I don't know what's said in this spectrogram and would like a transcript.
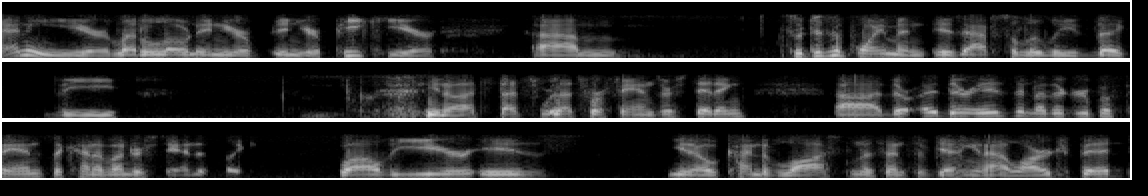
any year, let alone in your in your peak year. Um, so disappointment is absolutely the the you know that's that's where that's where fans are sitting. Uh, there there is another group of fans that kind of understand it. Like while the year is you know kind of lost in the sense of getting an at-large bid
